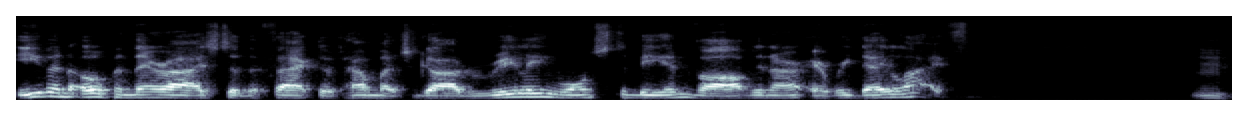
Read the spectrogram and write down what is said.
even open their eyes to the fact of how much God really wants to be involved in our everyday life. Mm.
